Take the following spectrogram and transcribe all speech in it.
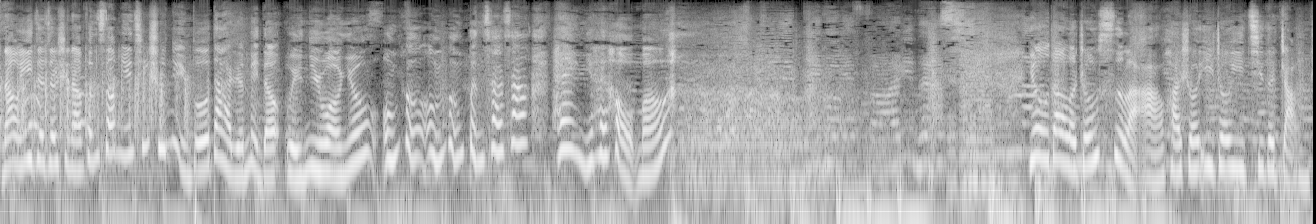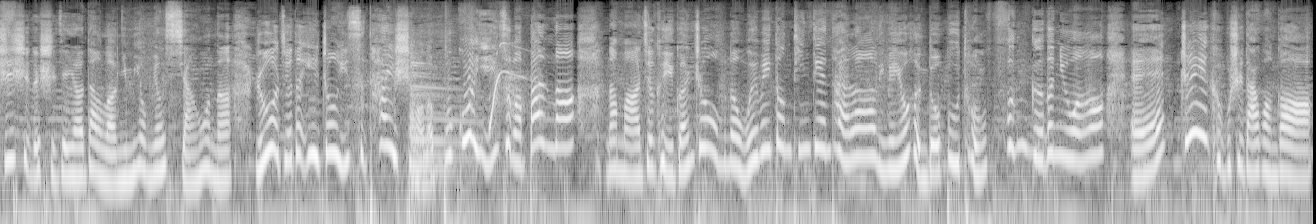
那我依旧就是那风骚年轻淑女、博大人美的伪女王哟！嗯哼嗯哼，本擦擦，嘿，你还好吗？又到了周四了啊！话说一周一期的长知识的时间要到了，你们有没有想我呢？如果觉得一周一次太少了，不过瘾怎么办呢？那么就可以关注我们的微微动听电台啦，里面有很多不同风格的女王哦。哎，这可不是打广告哦，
